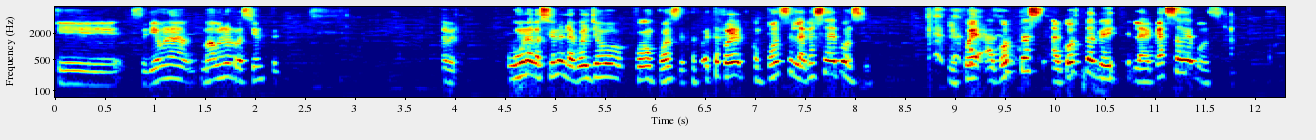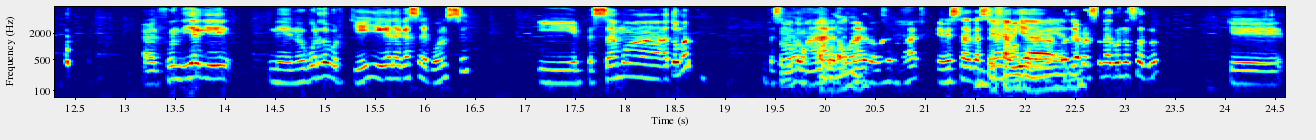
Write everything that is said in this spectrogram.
Que sería una más o menos reciente. A ver, hubo una ocasión en la cual yo fue con Ponce. Esta, fue con Ponce en la casa de Ponce. Y fue a costas, a costas de la casa de Ponce. A ver, fue un día que me- no recuerdo por qué llegué a la casa de Ponce y empezamos a, a tomar. Empezamos a tomar, a tomar, a tomar, a tomar. En esa ocasión Empezamos había otra persona con nosotros que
